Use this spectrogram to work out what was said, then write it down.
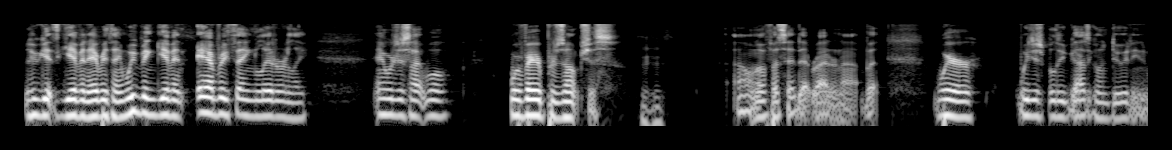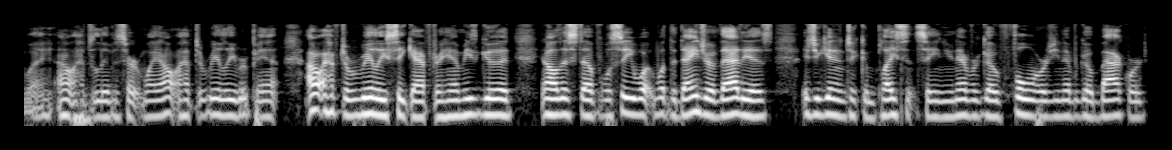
who gets given everything. We've been given everything literally, and we're just like, well, we're very presumptuous. Mm-hmm. I don't know if I said that right or not, but we're we just believe God's going to do it anyway. I don't have to live a certain way. I don't have to really repent. I don't have to really seek after Him. He's good and all this stuff. We'll see what what the danger of that is. Is you get into complacency and you never go forward, you never go backward,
